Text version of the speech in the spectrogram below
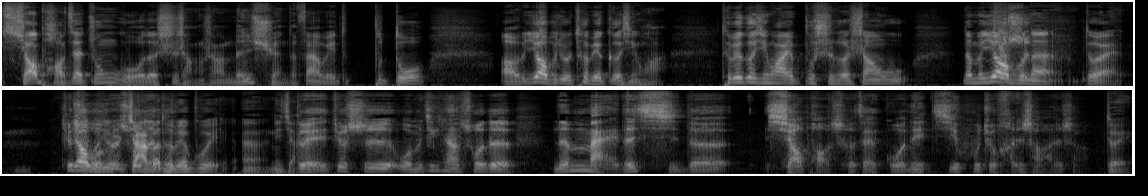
小跑在中国的市场上能选的范围不多。哦，要不就是特别个性化，特别个性化又不适合商务。那么要不呢？对，要不就是价格特别贵。嗯，你讲。对，就是我们经常说的，能买得起的小跑车，在国内几乎就很少很少。对。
